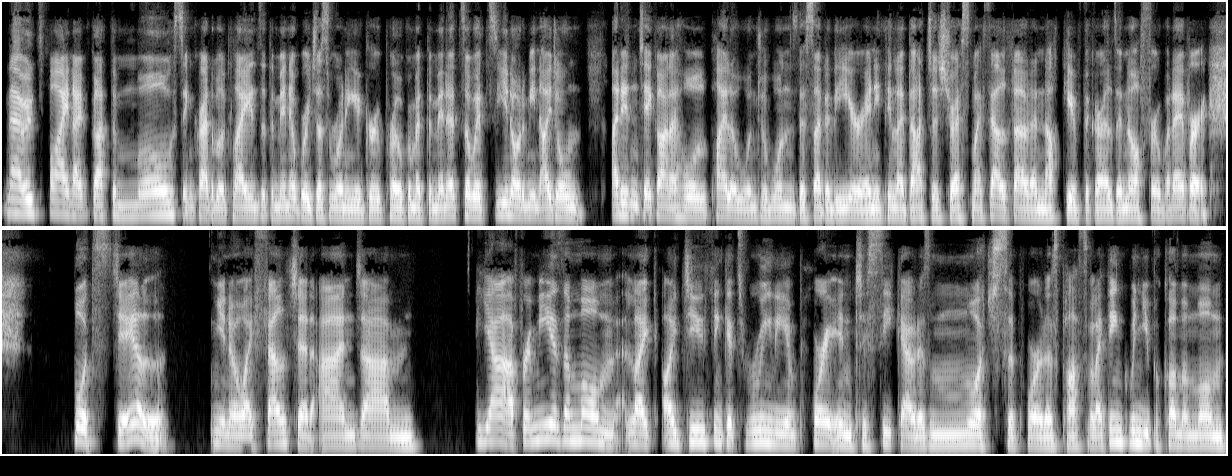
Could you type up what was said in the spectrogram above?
Now it's fine. I've got the most incredible clients at the minute. We're just running a group program at the minute. So it's, you know what I mean? I don't, I didn't take on a whole pile of one to ones this side of the year or anything like that to stress myself out and not give the girls enough or whatever. But still, you know, I felt it. And, um, yeah, for me as a mom, like I do think it's really important to seek out as much support as possible. I think when you become a mom,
